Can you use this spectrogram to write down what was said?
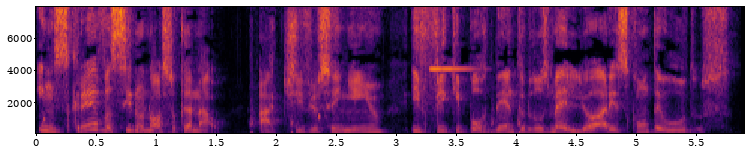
Inscreva-se no nosso canal, ative o sininho e fique por dentro dos melhores conteúdos.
